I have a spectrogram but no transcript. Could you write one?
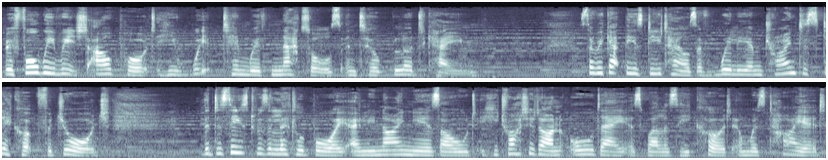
Before we reached Alport, he whipped him with nettles until blood came. So we get these details of William trying to stick up for George. The deceased was a little boy, only nine years old. He trotted on all day as well as he could and was tired.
